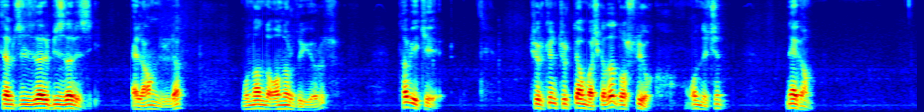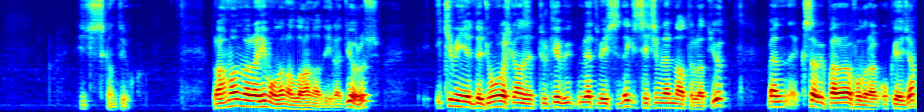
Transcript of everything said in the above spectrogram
temsilcileri bizleriz. Elhamdülillah. Bundan da onur duyuyoruz. Tabii ki Türk'ün Türk'ten başka da dostu yok. Onun için ne gam. Hiç sıkıntı yok. Rahman ve Rahim olan Allah'ın adıyla diyoruz. 2007'de Cumhurbaşkanı Türkiye Büyük Millet Meclisi'ndeki seçimlerini hatırlatıyor. Ben kısa bir paragraf olarak okuyacağım.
